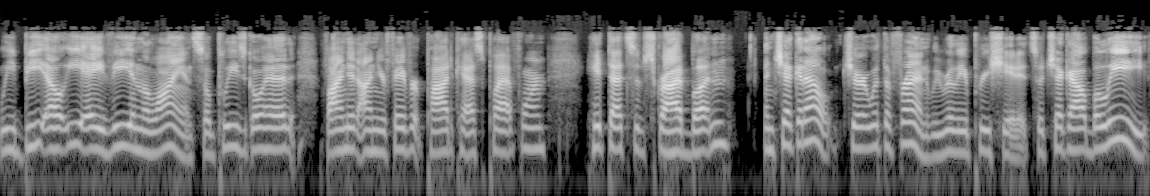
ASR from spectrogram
We B L E A V in the Lions. So please go ahead, find it on your favorite podcast platform. Hit that subscribe button and check it out. Share it with a friend. We really appreciate it. So check out Bleav,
